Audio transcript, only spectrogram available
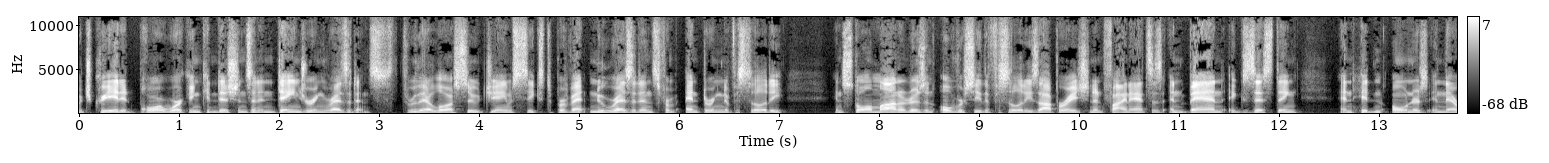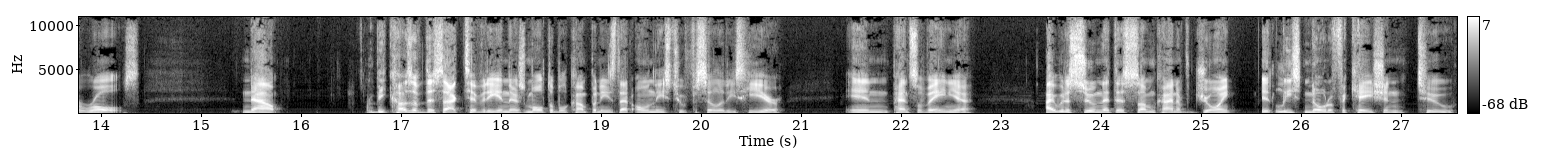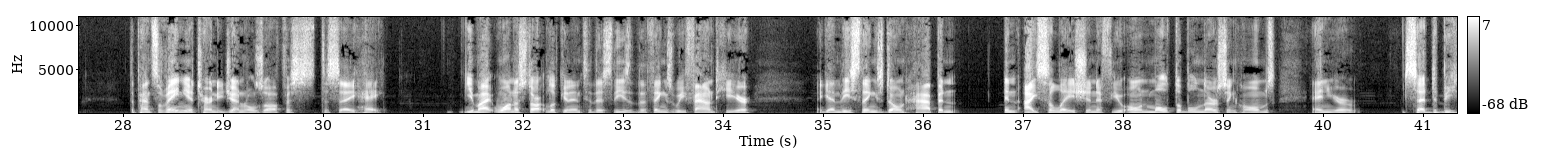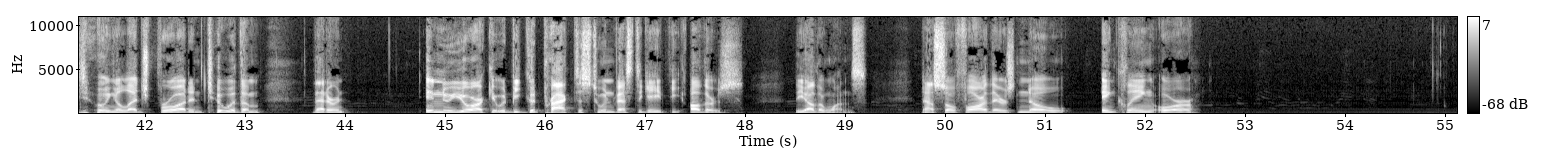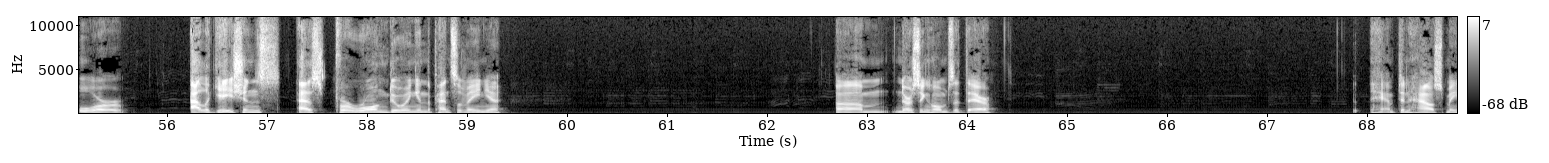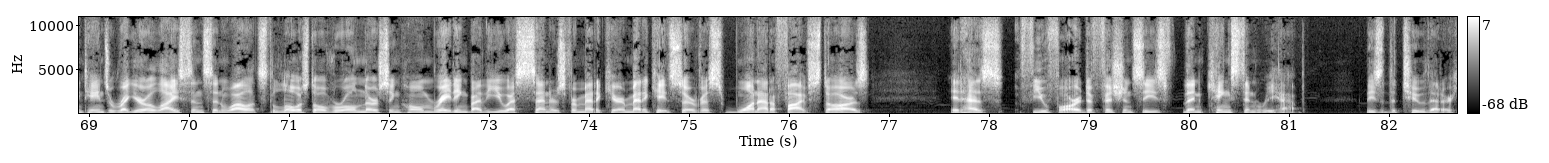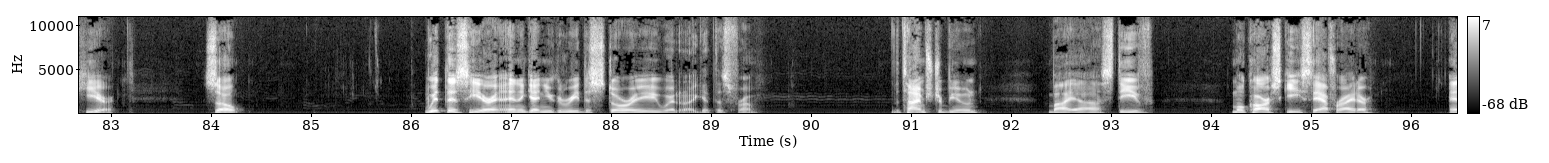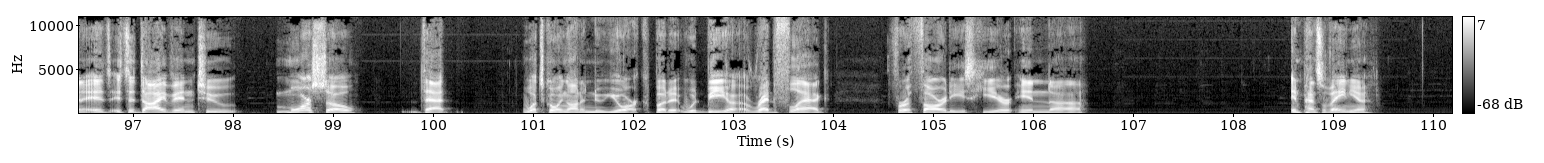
which created poor working conditions and endangering residents. Through their lawsuit, James seeks to prevent new residents from entering the facility, install monitors, and oversee the facility's operation and finances, and ban existing and hidden owners in their roles. Now, because of this activity, and there's multiple companies that own these two facilities here in Pennsylvania, I would assume that there's some kind of joint, at least notification to the Pennsylvania Attorney General's office to say, hey, you might want to start looking into this. These are the things we found here. Again, these things don't happen in isolation. If you own multiple nursing homes and you're said to be doing alleged fraud in two of them that are in New York, it would be good practice to investigate the others, the other ones. Now, so far, there's no inkling or or allegations as for wrongdoing in the Pennsylvania um, nursing homes that there. Hampton House maintains a regular license, and while it's the lowest overall nursing home rating by the U.S. Centers for Medicare and Medicaid Service, one out of five stars, it has few far deficiencies than Kingston Rehab. These are the two that are here. So, with this here, and again, you could read the story. Where did I get this from? The Times Tribune by uh, Steve Mocarsky, staff writer and it's it's a dive into more so that what's going on in New York, but it would be a red flag for authorities here in uh, in Pennsylvania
